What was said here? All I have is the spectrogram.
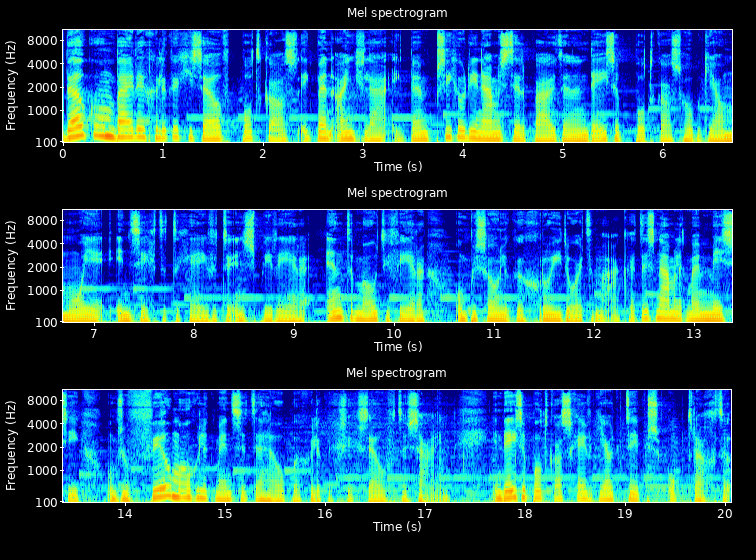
Welkom bij de Gelukkig Jezelf podcast. Ik ben Angela, ik ben psychodynamisch therapeut en in deze podcast hoop ik jou mooie inzichten te geven, te inspireren en te motiveren om persoonlijke groei door te maken. Het is namelijk mijn missie om zoveel mogelijk mensen te helpen gelukkig zichzelf te zijn. In deze podcast geef ik jou tips, opdrachten,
